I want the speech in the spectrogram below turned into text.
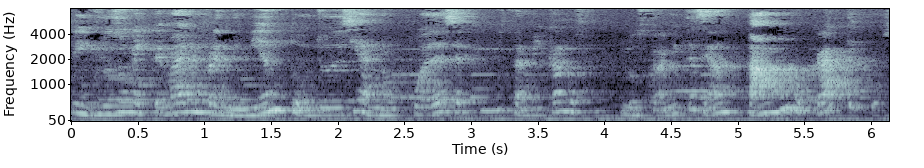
incluso en el tema del emprendimiento. Yo decía, no puede ser que en Costa Rica los, los trámites sean tan burocráticos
